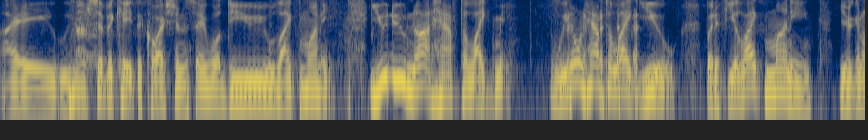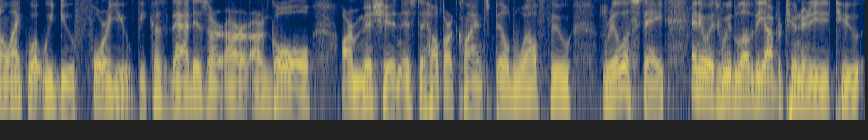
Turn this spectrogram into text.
I we reciprocate the question and say, "Well, do you like money?" You do not have to like me. We don't have to like you, but if you like money, you're going to like what we do for you because that is our, our, our goal. Our mission is to help our clients build wealth through real estate. Anyways, we'd love the opportunity to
